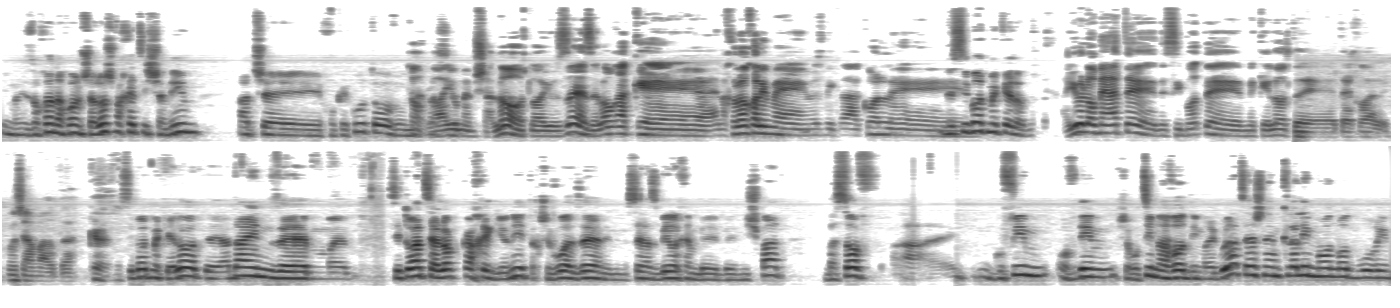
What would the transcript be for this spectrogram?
אם אני זוכר נכון, שלוש וחצי שנים עד שחוקקו אותו. טוב, לא היו ממשלות, לא היו זה, זה לא רק, אנחנו לא יכולים, מה שנקרא, הכל... נסיבות מקלות. היו לא מעט נסיבות מקלות, אתה יכול, כמו שאמרת. כן, נסיבות מקלות, עדיין זה סיטואציה לא כל כך הגיונית, תחשבו על זה, אני מנסה להסביר לכם במשפט. בסוף גופים עובדים שרוצים לעבוד עם רגולציה, יש להם כללים מאוד מאוד ברורים.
